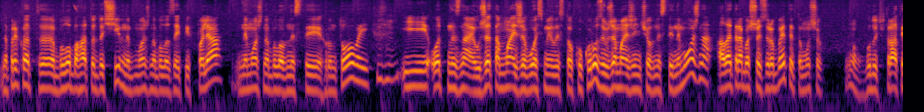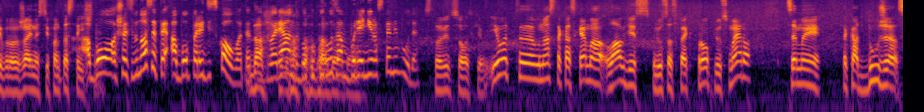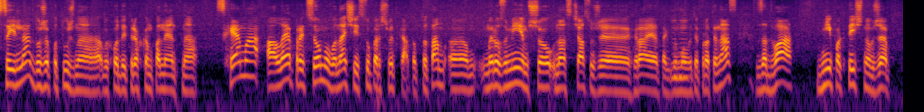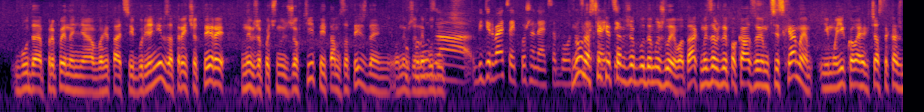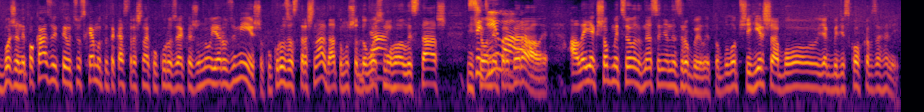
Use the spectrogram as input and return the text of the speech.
наприклад, е, було багато дощів, не можна було зайти в поля, не можна було внести ґрунтовий. І от не знаю, вже там майже восьмий листок кукурузи, вже майже нічого внести не можна, але треба щось зробити, тому що ну, будуть втрати врожайності фантастичні. Або щось вносити, або передісковувати. Да, Тут варіант, да, бо кукуруза да, в да. бур'яні рости не буде. 100%. І от е, у нас така схема Laudis плюс Aspect Pro плюс Mero. Це ми така дуже сильна, дуже потужна виходить трьохкомпонентна схема, але при цьому вона ще й супершвидка. Тобто там е, ми розуміємо, що у нас час уже грає, так би мовити, проти нас. За два дні фактично вже буде припинення вегетації бур'янів. За 3-4 вони вже почнуть жовтіти, і там за тиждень вони вже не будуть. Відірветься і поженеться, бо Ну наскільки це вже буде можливо, так ми завжди показуємо ці схеми, і мої колеги часто кажуть, Боже, не показуйте оцю схему, то така страшна кукуруза. Я кажу, ну я розумію, що кукуруза страшна, да, тому що до Так. восьмого листа ж нічого не прибирали. Але якщо б ми цього внесення не зробили, то було б ще гірше або якби дісковка взагалі.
